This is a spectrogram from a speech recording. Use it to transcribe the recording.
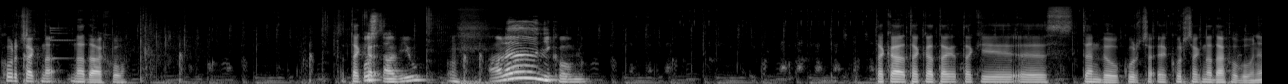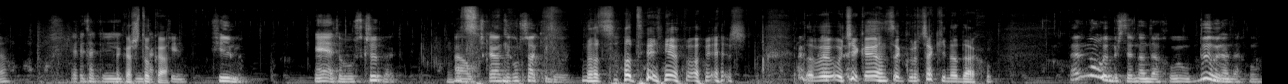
kurczak na, na dachu. To taka... Postawił, ale nikomu. Taka, taka, ta, taki, y, ten był, kurczak, y, kurczak na dachu był, nie? E, Taki, Taka sztuka. tak, film. film. Nie, to był skrzypek. A uciekające kurczaki były. No co ty nie powiesz? To były uciekające kurczaki na dachu. E, Mogły być też na dachu. Były na dachu. Nie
